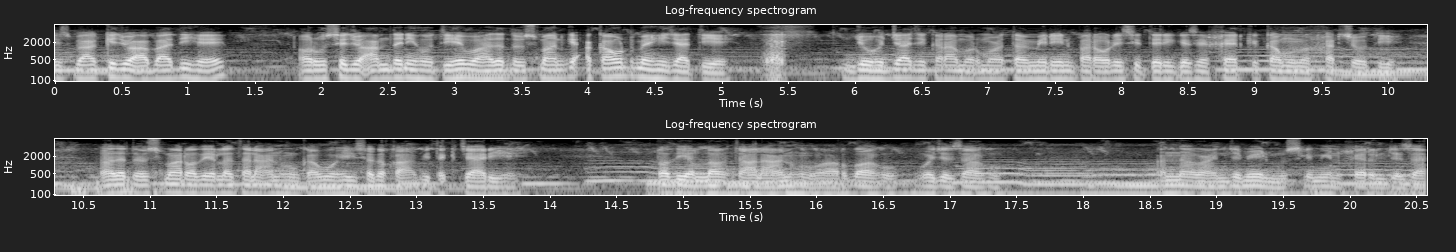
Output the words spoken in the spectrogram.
इस बाग की जो आबादी है और उससे जो आमदनी होती है, वो हज़रत उस्मान के अकाउंट में ही जाती है, जो हजाज कराम और मतमरीन पर और इसी तरीके से खैर के कामों में ख़र्च होती है। तो हज़रत उस्मान रज़ी अल्लाह तु का वही सदक़ा अभी तक जारी है। रज़ी अल्लाह तु अरदा व जज़ा अन्ना वन जमील मुसलिमिन खैर जज़ा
